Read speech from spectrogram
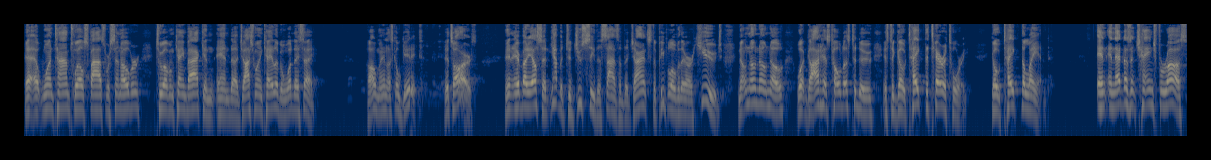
at one time, 12 spies were sent over. Two of them came back, and, and uh, Joshua and Caleb, and what did they say? Oh, man, let's go get it. It's ours. And everybody else said, Yeah, but did you see the size of the giants? The people over there are huge. No, no, no, no. What God has told us to do is to go take the territory. Go take the land. And, and that doesn't change for us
